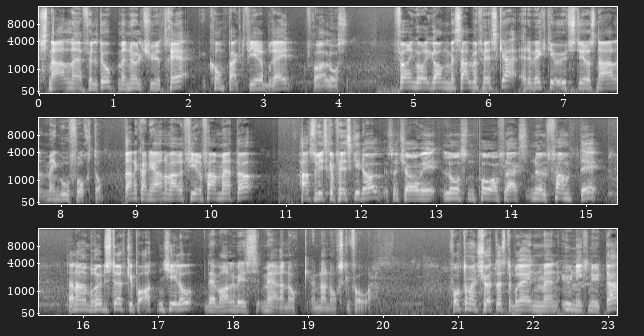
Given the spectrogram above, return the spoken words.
Snellene er fylt opp med 0,23 Compact 4 braid fra låsen. Før en går i gang med selve fisket, er det viktig å utstyre snellen med en god fortom. Denne kan gjerne være 4-5 meter. Her som vi skal fiske i dag, så kjører vi låsen Powerflex 050. Den har en bruddstyrke på 18 kg. Det er vanligvis mer enn nok under norske forhold. Fortommen skjøtes til bredden med en unik knute.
